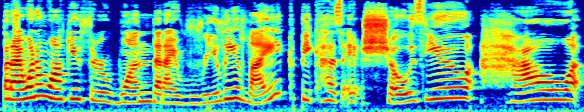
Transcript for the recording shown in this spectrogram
But I want to walk you through one that I really like because it shows you how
